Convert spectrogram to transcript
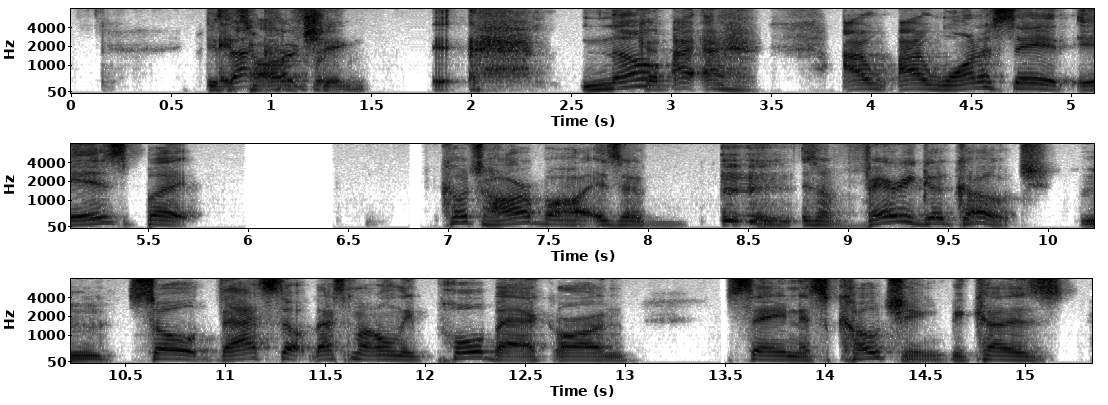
Is it's that hard for- coaching? no, Good. I I I, I want to say it is, but Coach Harbaugh is a is a very good coach. Mm. So that's the, that's my only pullback on saying it's coaching because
